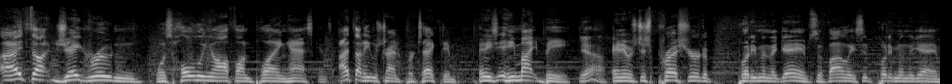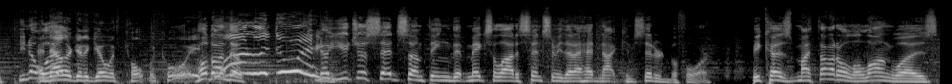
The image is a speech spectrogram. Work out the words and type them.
I thought Jay Gruden was holding off on playing Haskins. I thought he was trying to protect him, and he, he might be. Yeah. And it was just pressure to put him in the game. So finally, he said, "Put him in the game." You know and what? now they're going to go with Colt McCoy. Hold on, what though. are they doing? No, you just said something that makes a lot of sense to me that I had not considered before. Because my thought all along was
